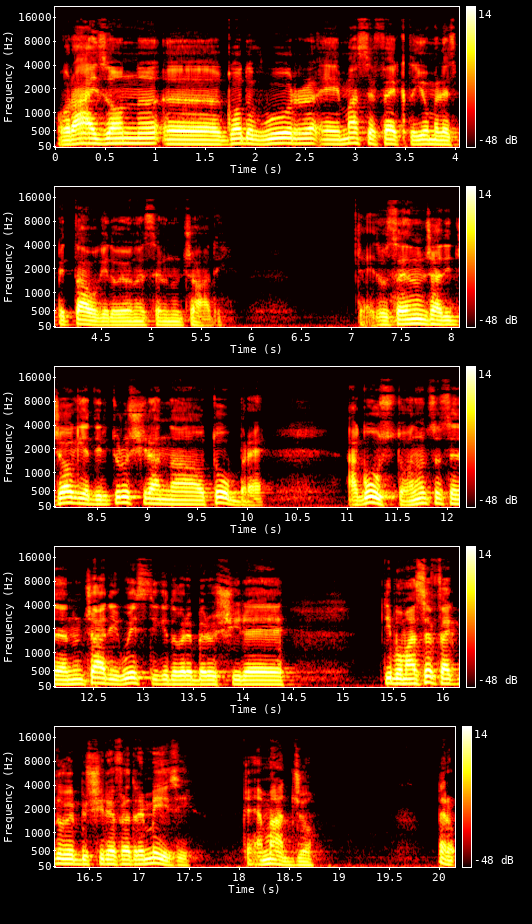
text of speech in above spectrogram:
Horizon, uh, God of War e Mass Effect io me li aspettavo che dovevano essere annunciati. Cioè, sono stati annunciati giochi che addirittura usciranno a ottobre, agosto, non sono stati annunciati questi che dovrebbero uscire tipo Mass Effect dovrebbe uscire fra tre mesi, cioè a maggio. Però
